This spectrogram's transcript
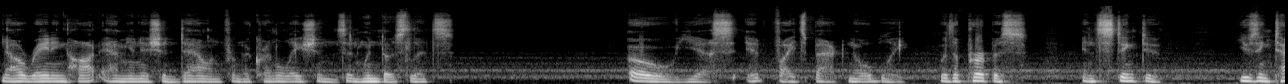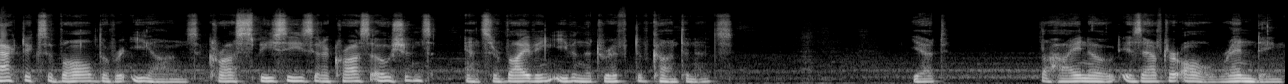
now raining hot ammunition down from the crenellations and window slits. Oh, yes, it fights back nobly, with a purpose, instinctive, using tactics evolved over eons, across species and across oceans, and surviving even the drift of continents. Yet, the high note is after all rending,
